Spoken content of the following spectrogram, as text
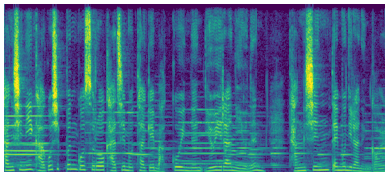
당신이 가고 싶은 곳으로 가지 못하게 막고 있는 유일한 이유는 당신 때문이라는 걸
